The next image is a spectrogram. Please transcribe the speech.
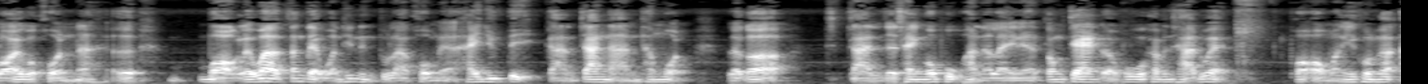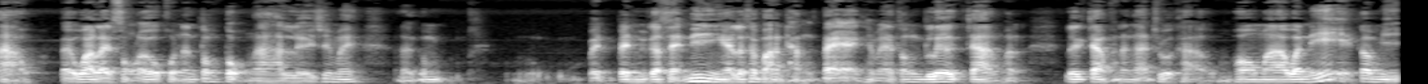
200 กว่าคนนะเออบอกเลยว่าตั้งแต่วันที่ 1 ตุลาคมเนี่ยให้ยุติการจ้างงานทั้งหมด แล้วก็การจะใช้งบผูกพันอะไรเนี่ยต้องแจ้งกับผู้บังคับบัญชาด้วย พอออกมางี้คนก็อ้าวแปลว่าอะไร200กว่าคนนั้นต้องตกงานเลยใช่ไหมก็เป็นเป็นกระแสนี่ไงรัฐบาลถังแตกใช่ไหมต้องเลิกจ้างเลิกจ้างพนักงานชั่วคราว พอมาวันนี้ก็มี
